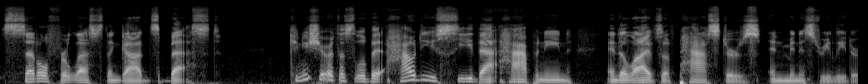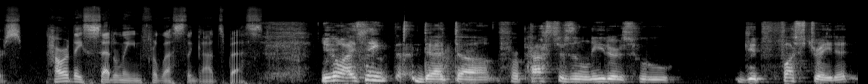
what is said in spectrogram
settle for less than God's best. Can you share with us a little bit? How do you see that happening in the lives of pastors and ministry leaders? How are they settling for less than God's best? You know, I think that uh, for pastors and leaders who get frustrated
